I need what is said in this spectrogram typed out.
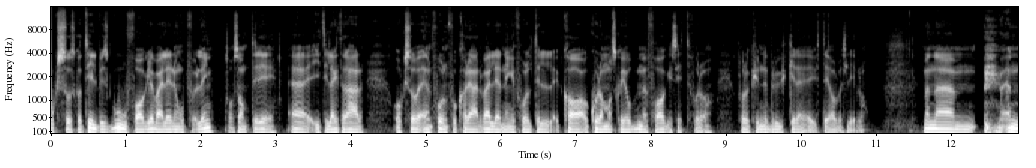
også skal tilbys god faglig veiledning og oppfølging, og samtidig, eh, i tillegg til det her, også en form for karriereveiledning i forhold til hva, hvordan man skal jobbe med faget sitt for å, for å kunne bruke det ute i arbeidslivet. Da. Men eh, en,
